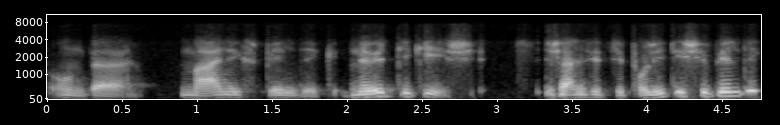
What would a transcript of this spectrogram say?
und eine Meinungsbildung nötig ist, ist einerseits die politische Bildung.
